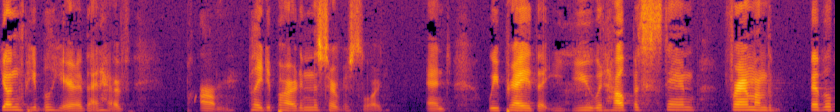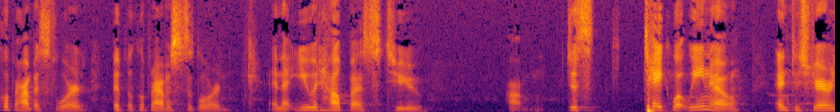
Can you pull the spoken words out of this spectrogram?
young people here that have um, played a part in the service, Lord. And we pray that you would help us stand firm on the biblical promise, Lord, biblical promises, Lord, and that you would help us to um, just take what we know and to share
